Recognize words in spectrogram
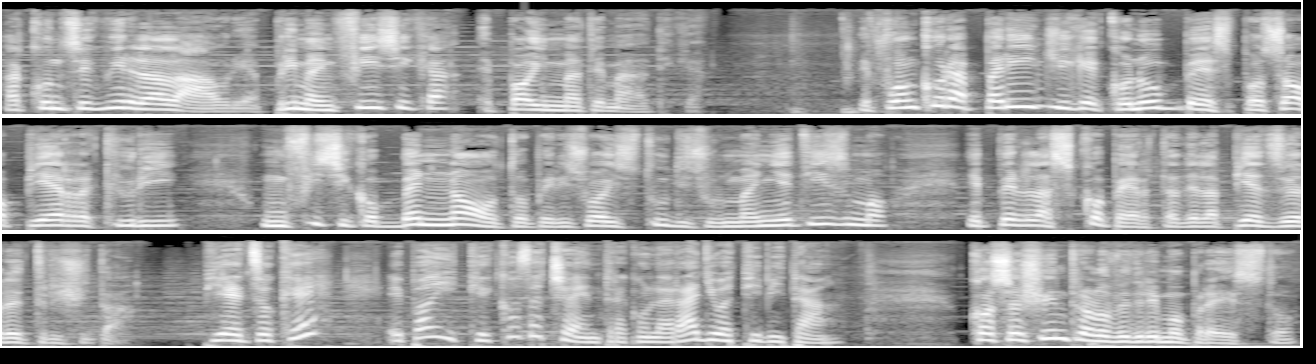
a conseguire la laurea, prima in fisica e poi in matematica. E fu ancora a Parigi che conobbe e sposò Pierre Curie, un fisico ben noto per i suoi studi sul magnetismo e per la scoperta della piezoelettricità. Piezo che? E poi che cosa c'entra con la radioattività? Cosa c'entra lo vedremo presto.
